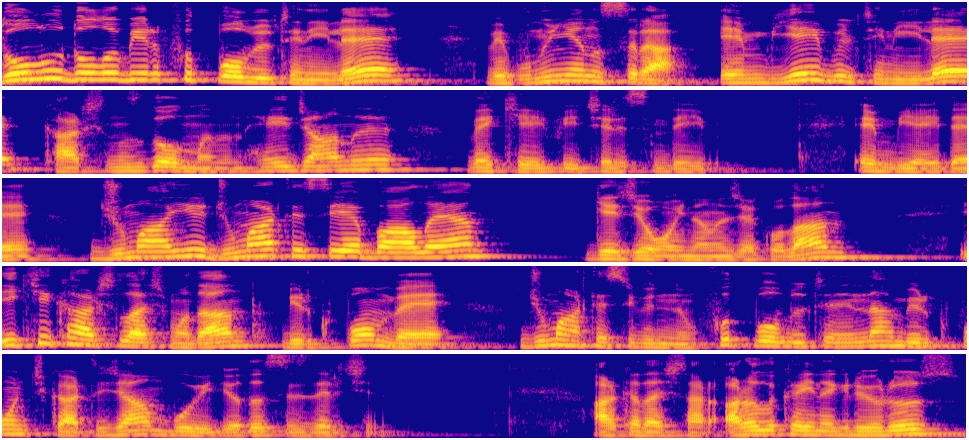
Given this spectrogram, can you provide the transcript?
Dolu dolu bir futbol bülteniyle ve bunun yanı sıra NBA bülteniyle karşınızda olmanın heyecanı ve keyfi içerisindeyim. NBA'de Cuma'yı Cumartesi'ye bağlayan gece oynanacak olan iki karşılaşmadan bir kupon ve Cumartesi gününün futbol bülteninden bir kupon çıkartacağım bu videoda sizler için. Arkadaşlar Aralık ayına giriyoruz.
